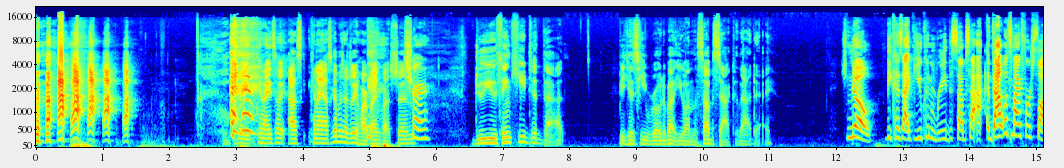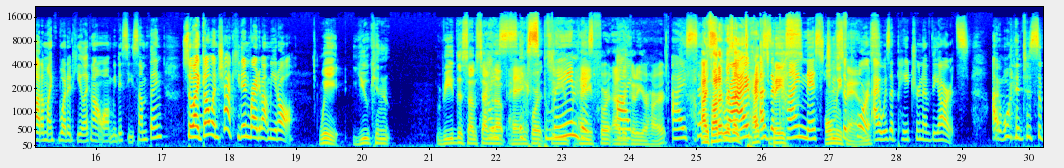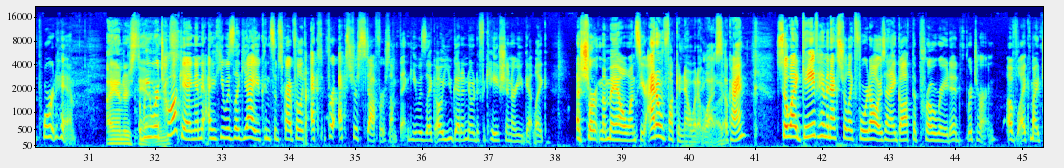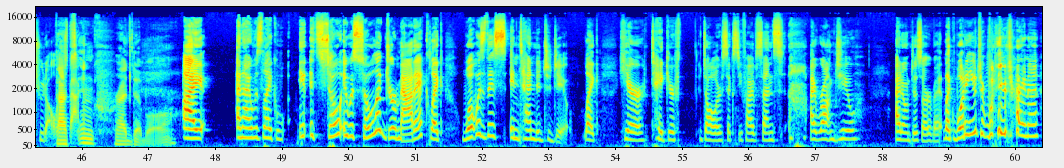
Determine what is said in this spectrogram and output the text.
Wait, can I tell you, ask? Can I ask a potentially horrifying question? sure. Do you think he did that because he wrote about you on the Substack that day? No, because like you can read the Substack. I- That was my first thought. I'm like, what did he like not want me to see something? So I go and check. He didn't write about me at all. Wait, you can read the Substack I without paying for it, so you pay this. for it out of I- the good of your heart. I I thought it was like subscribed as a text-based kindness to OnlyFans. support. I was a patron of the arts. I wanted to support him. I understand. We were talking, and I, he was like, "Yeah, you can subscribe for like ex- for extra stuff or something." He was like, "Oh, you get a notification, or you get like a shirt in the mail once a year." I don't fucking know what it was. Okay, so I gave him an extra like four dollars, and I got the prorated return of like my two dollars That's back. incredible. I and I was like, it, it's so it was so like dramatic. Like, what was this intended to do? Like, here, take your dollar sixty five cents. I wronged you. I don't deserve it. Like, what are you? What are you trying to?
